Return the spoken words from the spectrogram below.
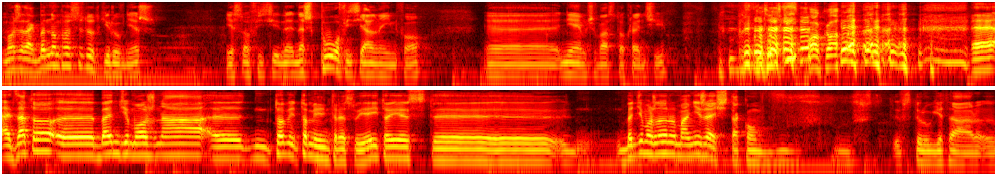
Może tak, będą prostytutki również. Jest oficjalne, nasze półoficjalne info. E, nie wiem, czy was to kręci. Prostytutki spoko. e, za to e, będzie można, e, to, mnie- to mnie interesuje i to jest, e, będzie można normalnie rzeź taką w, w, w stylu GTA e,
